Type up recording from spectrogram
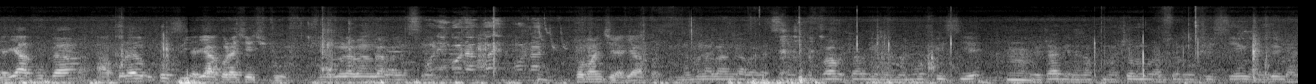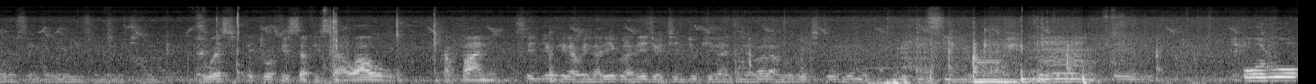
yali avuga akolayo bukozi yali akola ki ekituufu tomanyi kye yali akola. Namulabanga bwe twagendanga mu ofiisi ye bwe twagendanga ku makyo omulwase mu ofiisi ye nga zembala obusente buyise mu kitundu ekyofisafisa awaawo kafaani. Sijjukira bwe nali nkola n'ekyo kijjukira nti nabalanga obwekitundu mu UPCU olwo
